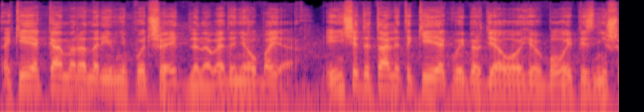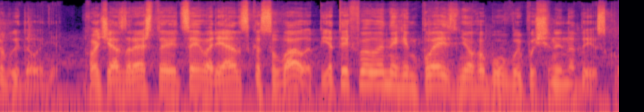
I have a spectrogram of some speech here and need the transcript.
такі як камера на рівні плечей для наведення у боях. Інші деталі, такі як вибір діалогів, були пізніше видалені. Хоча, зрештою, цей варіант скасували, п'ятихвилинний геймплей з нього був випущений на диску.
